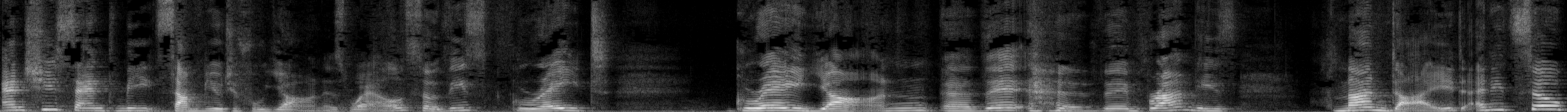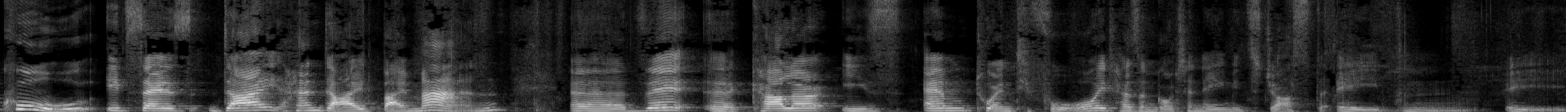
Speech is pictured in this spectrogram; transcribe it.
And she sent me some beautiful yarn as well. So this great gray yarn, uh, the, the brand is man dyed and it's so cool. It says dye hand dyed by man. Uh, the uh, color is m24 it hasn't got a name. It's just a mm, a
